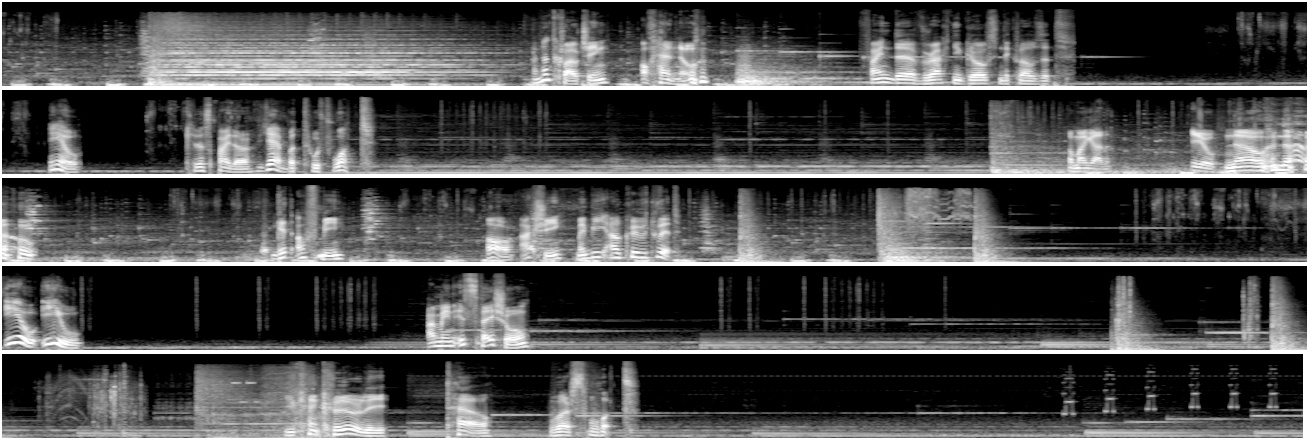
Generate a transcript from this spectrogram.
I'm not crouching. Oh hell no. Find the Vrachni growths in the closet. Ew. Kill a spider. Yeah, but with what? Oh my god. Ew. No, no. Get off me! Oh, actually, maybe I'll quiver to it. Ew, ew! I mean, it's special. You can clearly tell where's what.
